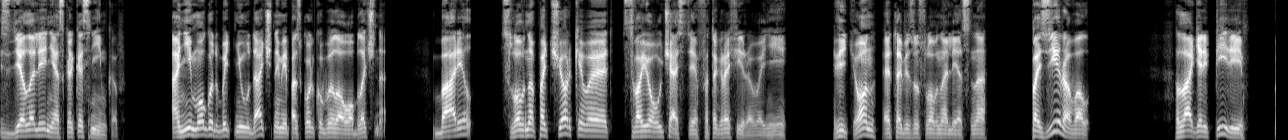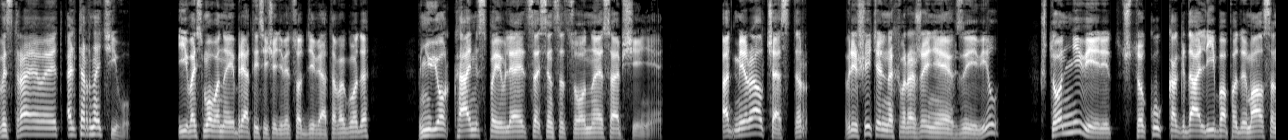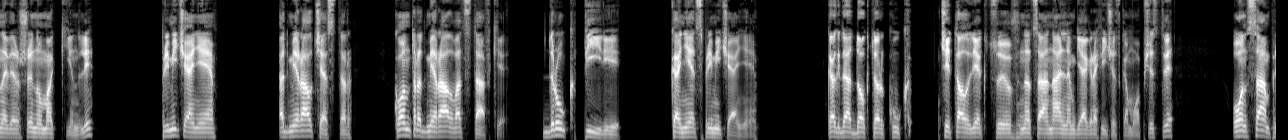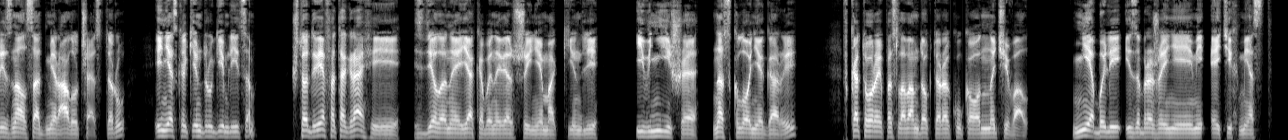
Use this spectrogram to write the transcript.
Сделали несколько снимков. Они могут быть неудачными, поскольку было облачно. Барил словно подчеркивает свое участие в фотографировании. Ведь он, это безусловно лестно, позировал. Лагерь Пири выстраивает альтернативу. И 8 ноября 1909 года в «Нью-Йорк Таймс» появляется сенсационное сообщение. Адмирал Честер в решительных выражениях заявил, что он не верит, что Кук когда-либо подымался на вершину МакКинли. Примечание. Адмирал Честер, контр-адмирал в отставке, друг Пири. Конец примечания. Когда доктор Кук читал лекцию в Национальном географическом обществе, он сам признался адмиралу Честеру и нескольким другим лицам, что две фотографии, сделанные якобы на вершине МакКинли и в нише на склоне горы, в которой, по словам доктора Кука, он ночевал, не были изображениями этих мест.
